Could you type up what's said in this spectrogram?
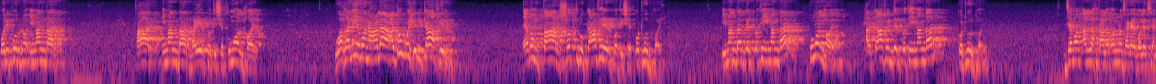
পরিপূর্ণ ইমানদার, তার ঈমানদার ভাইয়ের প্রতি সে কোমল হয়। ওয়াগালিবান আলা আদুহিল কাফির, এবং তার শত্রু কাফিরের প্রতি সে কঠোর হয়। ইমানদারদের প্রতি ইমানদার কোমল হয়, আর কাফিরদের প্রতি ইমানদার কঠোর হয়। যেমন আল্লাহ তাআলা অন্য জায়গায় বলেছেন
